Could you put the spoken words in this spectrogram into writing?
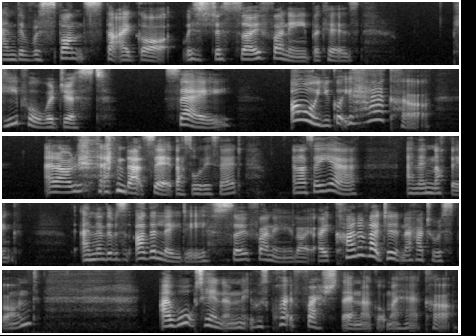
And the response that I got was just so funny because people would just say, Oh, you got your hair cut. And, I would, and that's it. That's all they said. And I'd say, Yeah. And then nothing. And then there was this other lady, so funny. Like, I kind of like didn't know how to respond. I walked in and it was quite fresh then I got my hair cut.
